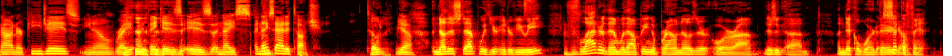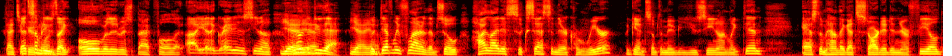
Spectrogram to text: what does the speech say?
not in her PJs, you know, right? I think is is a nice a nice added touch. Totally. Yeah. Another step with your interviewee: Mm-hmm. flatter them without being a brown noser or uh, there's a um, a nickel word, a sycophant. That's a That's somebody one. who's like overly respectful, like, oh, you're the greatest, you know. Yeah, you don't yeah. have to do that. Yeah, yeah. But definitely flatter them. So highlight a success in their career. Again, something maybe you've seen on LinkedIn. Ask them how they got started in their field.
